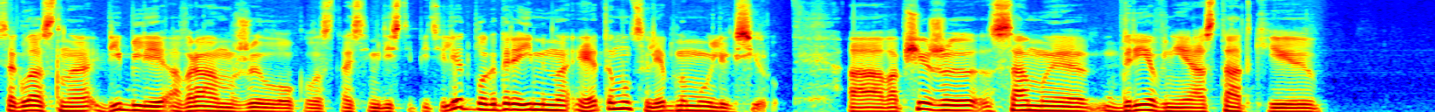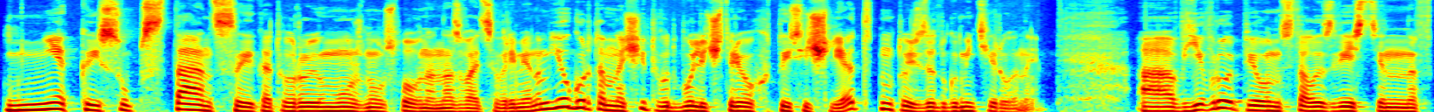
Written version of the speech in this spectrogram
Согласно Библии, Авраам жил около 175 лет благодаря именно этому целебному эликсиру. А вообще же самые древние остатки некой субстанции, которую можно условно назвать современным йогуртом, насчитывают более 4000 лет, ну, то есть задокументированные. А в Европе он стал известен в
